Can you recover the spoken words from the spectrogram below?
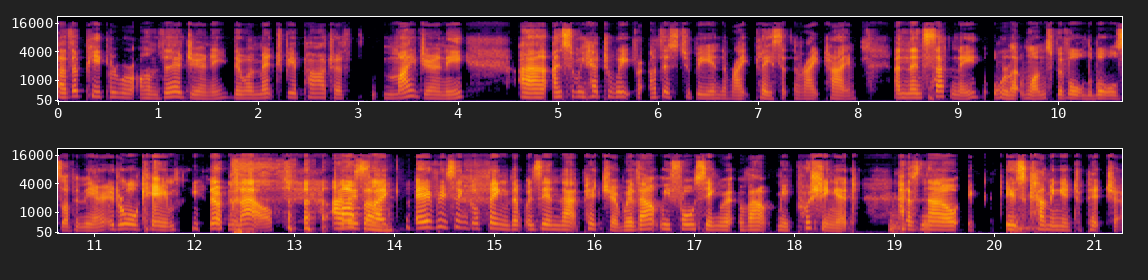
other people were on their journey. They were meant to be a part of my journey uh, and so we had to wait for others to be in the right place at the right time. And then yeah. suddenly all at once with all the balls up in the air it all came you know now. And it's like every single thing that was in that picture, without me forcing without me pushing it, has now is coming into picture,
